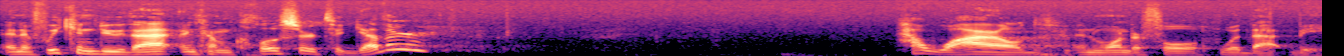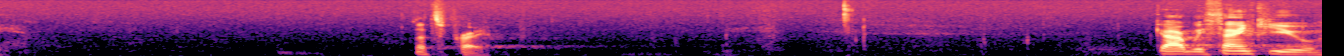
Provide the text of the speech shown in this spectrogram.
And if we can do that and come closer together, how wild and wonderful would that be? Let's pray. God, we thank you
